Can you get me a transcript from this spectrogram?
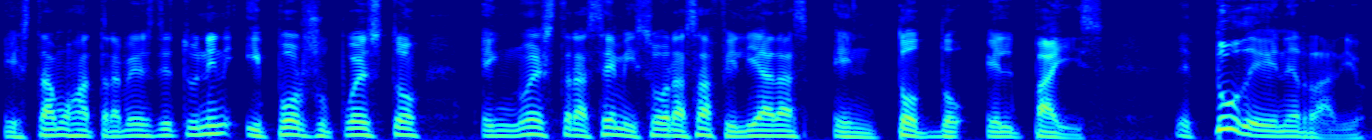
estamos a través de TuneIn y, por supuesto, en nuestras emisoras afiliadas en todo el país de TUDN Radio.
